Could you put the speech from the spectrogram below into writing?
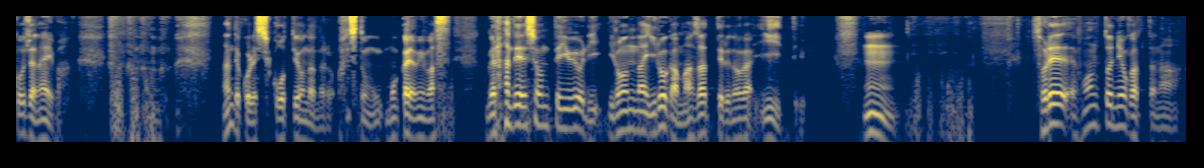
考じゃないわ。なんでこれ思考って読んだんだろう。ちょっともう一回読みます。グラデーションっていうより、いろんな色が混ざってるのがいいっていう。うん。それ、本当に良かったな。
